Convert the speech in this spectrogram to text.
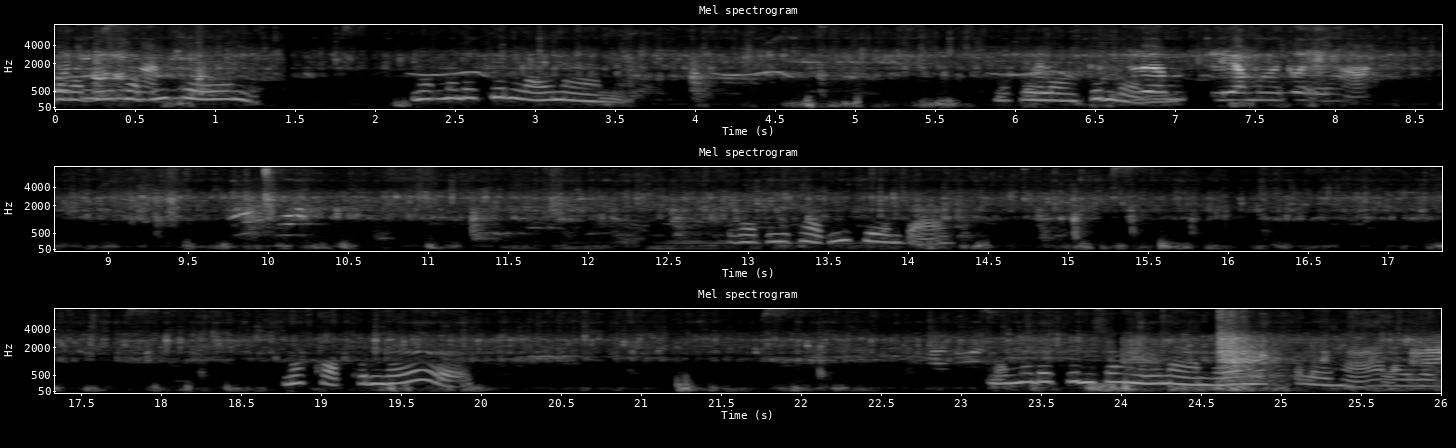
สิงโตสวัสจดีริงค่ะๆอะพี่เคนนกไม่ได้ขึ้นไลฟ์นานน่ะนกเลยลองขึ้นแบบเลียมนี้เลียมือตัวเองเหรอ สวัสดีค่ะพี่เคนจ๋านกขอบคุณเด้อนกไม่ได้ขึ้นช่องนี้นานแล้วนกก็เลยหาอะไรลง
